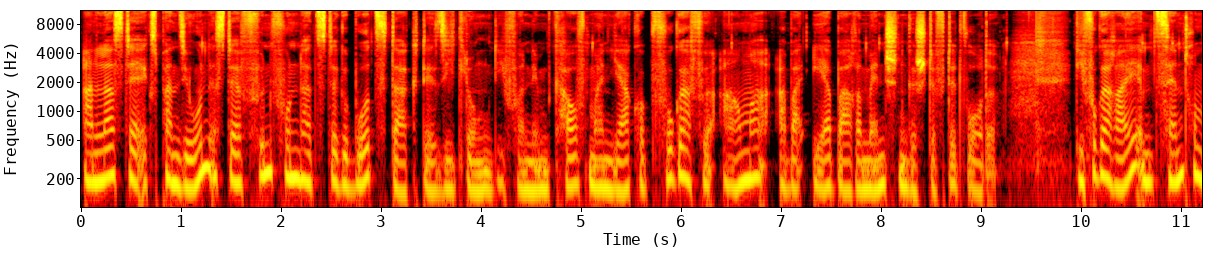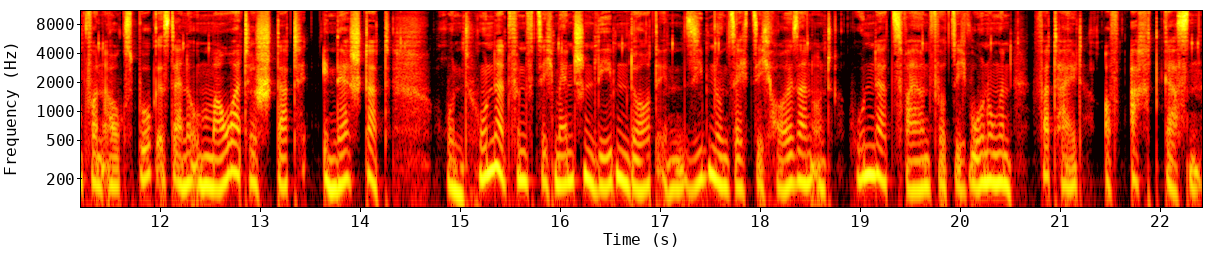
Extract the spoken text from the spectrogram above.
Anlass der Expansion ist der 500. Geburtstag der Siedlung, die von dem Kaufmann Jakob Fugger für arme, aber ehrbare Menschen gestiftet wurde. Die Fuggerei im Zentrum von Augsburg ist eine ummauerte Stadt in der Stadt Rund 150 Menschen leben dort in 67 Häusern und 142 Wohnungen, verteilt auf acht Gassen.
